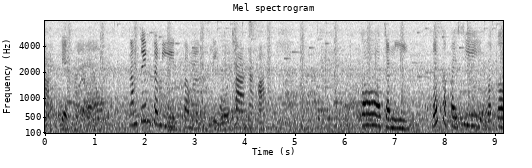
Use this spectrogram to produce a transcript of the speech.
อัปเกรดใหม่แล้ว น้ำจิ้มจะมีประมาณสี่รสชาตินะคะ ก็จะมีรสสไปซี่แล้วก็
